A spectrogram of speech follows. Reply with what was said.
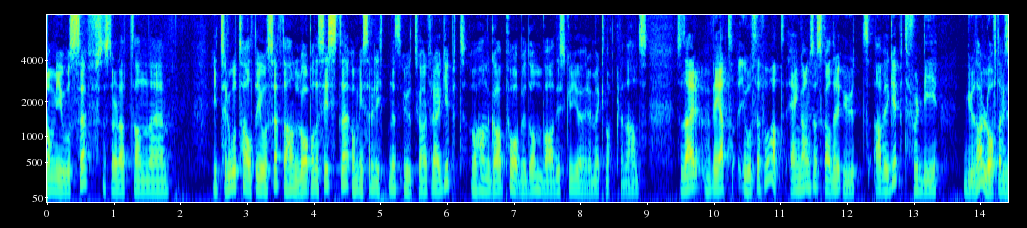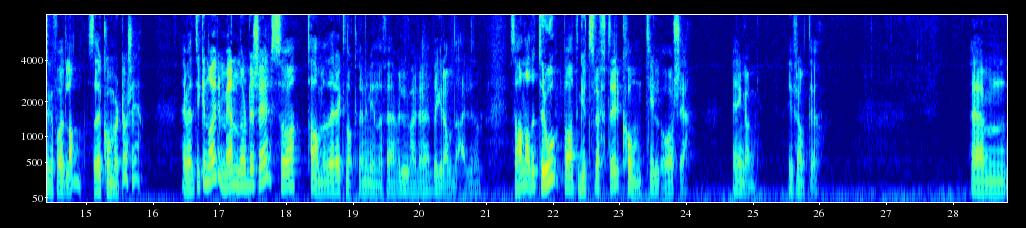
om Josef så står det at han eh, i tro talte Josef da han lå på det siste, om israelittenes utgang fra Egypt, og han ga påbud om hva de skulle gjøre med knoklene hans. Så der vet Josef òg at en gang så skal dere ut av Egypt fordi Gud har lovt at vi skal få et land. Så det kommer til å skje. Jeg vet ikke når, men når det skjer, så ta med dere knoklene mine, for jeg vil være begravd der. liksom. Så han hadde tro på at Guds løfter kom til å skje en gang i framtida. Um,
